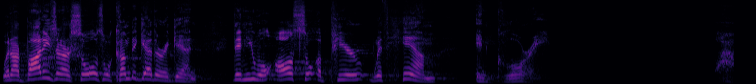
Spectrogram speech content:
when our bodies and our souls will come together again, then you will also appear with him in glory. Wow,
